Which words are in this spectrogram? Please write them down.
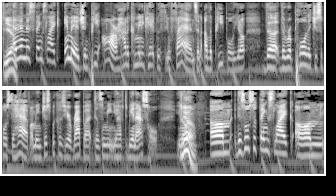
Yeah. and then there's things like image and pr how to communicate with your fans and other people you know? The the rapport that you're supposed to have. I mean just because you're a rapper doesn't mean you have to be an asshole you know? Um there's also things like um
